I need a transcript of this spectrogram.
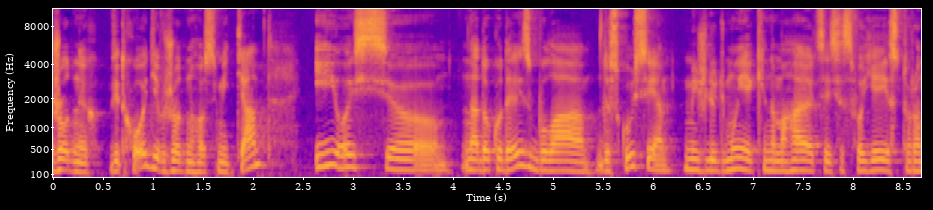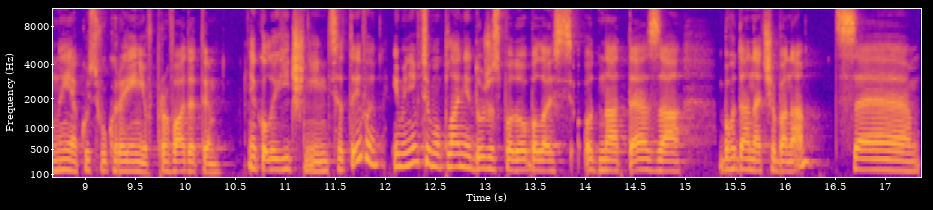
жодних відходів, жодного сміття. І ось е, на Докудейс була дискусія між людьми, які намагаються зі своєї сторони якось в Україні впровадити екологічні ініціативи. І мені в цьому плані дуже сподобалась одна теза Богдана Чебана. Це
